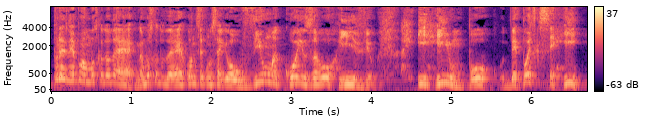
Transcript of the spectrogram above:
Por exemplo, uma música do DR. Na música do DR, quando você consegue ouvir uma coisa horrível e rir um pouco, depois que você ri,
